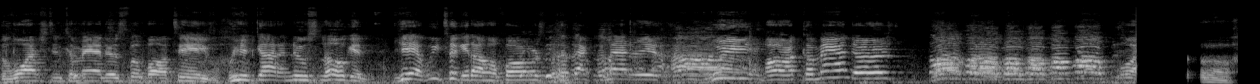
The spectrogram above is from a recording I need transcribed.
The Washington Commanders football team. We've got a new slogan. Yeah, we took it off of farmers, but the fact of the matter is, we are commanders. Boy, Oh,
